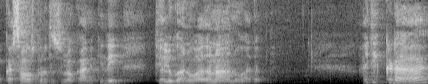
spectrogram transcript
ఒక సంస్కృత శ్లోకానికి ఇది తెలుగు అనువాదం నా అనువాదం. అయితే ఇక్కడ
